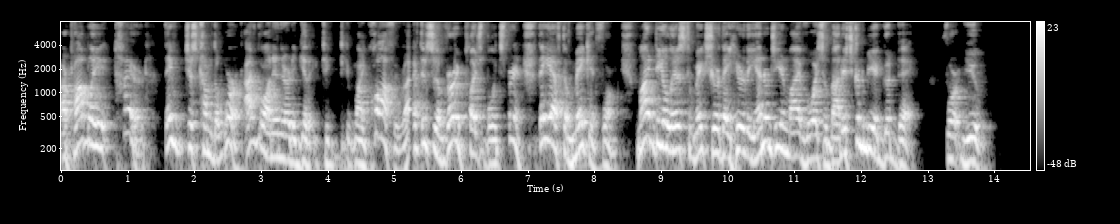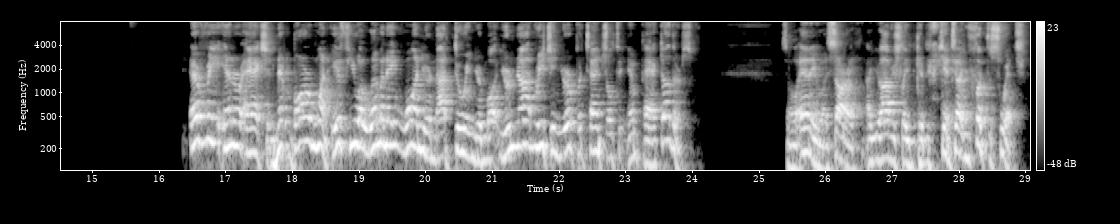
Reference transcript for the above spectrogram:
are probably tired. They've just come to work. I've gone in there to get to, to get my coffee, right? This is a very pleasurable experience. They have to make it for me. My deal is to make sure they hear the energy in my voice about it's going to be a good day for you every interaction bar one if you eliminate one you're not doing your you're not reaching your potential to impact others. So anyway sorry you obviously can, can tell you flipped the switch.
